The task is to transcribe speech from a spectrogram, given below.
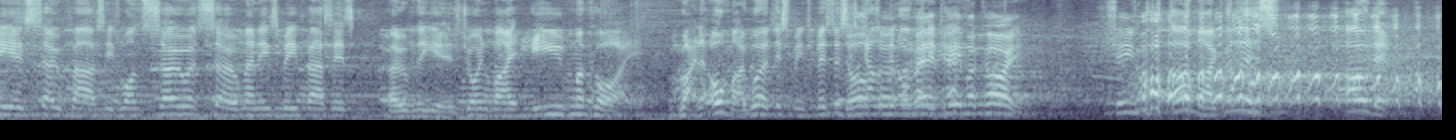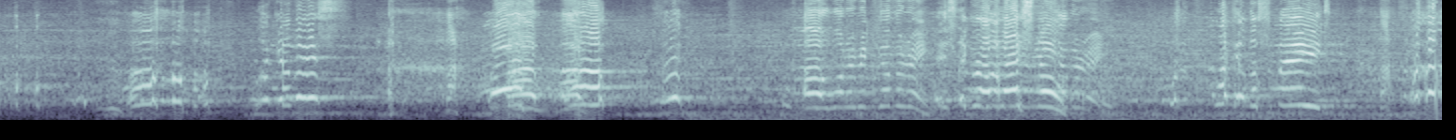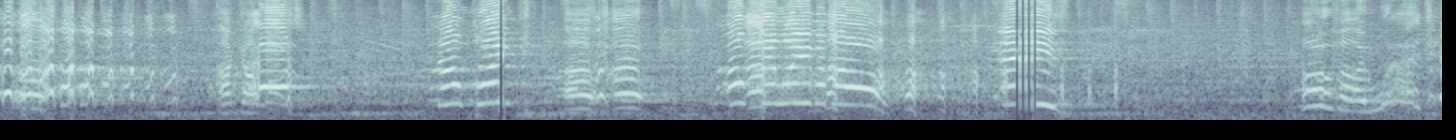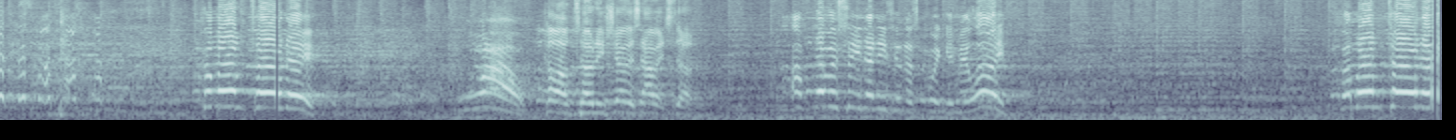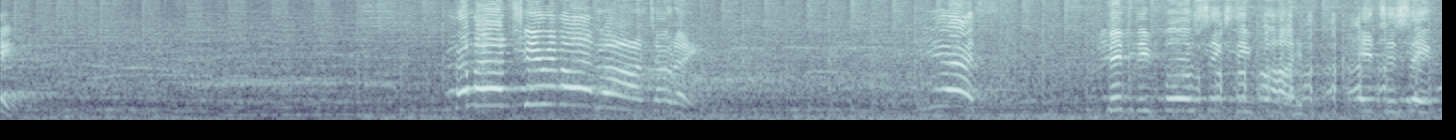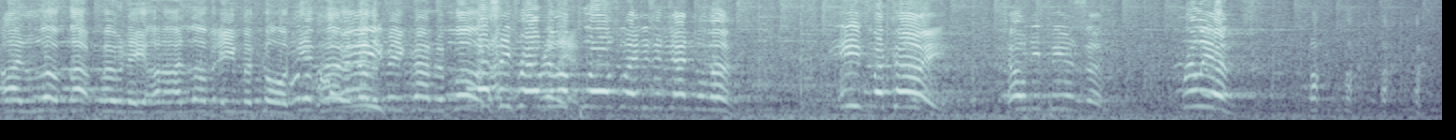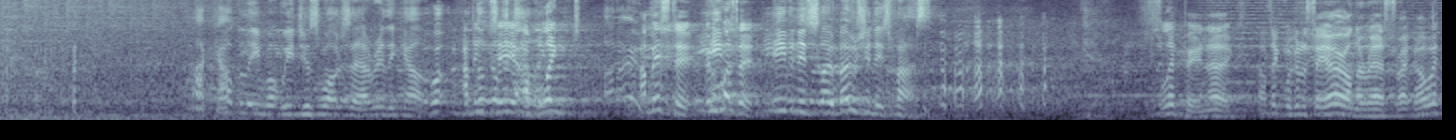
He is so fast. He's won so, so many speed classes over the years, joined by Eve McCoy. Right, oh my word, this means business. Daughter galloping of already. AP McCoy. She's. Oh my goodness! Hold it. Oh, Look at this! Oh, oh, oh, what a recovery! It's the Grand National! I can't. Ah! Don't blink! Oh, oh! Unbelievable! Eve! Oh my word! Come on, Tony! Wow! Come on, Tony, show us how it's done. I've never seen anything as quick in my life. Come on, 54.65 into seat. I love that pony and I love Eve McCoy. Give her another big round of applause. Massive That's round brilliant. of applause, ladies and gentlemen. Eve McCoy, Tony Pearson, brilliant. I can't believe what we just watched there. I really can't. Well, I didn't see it. I blinked. I. I missed it. Who Even- was it? Even in slow motion, it's fast. Flipping heck. I think we're going to see her on the racetrack, are we?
